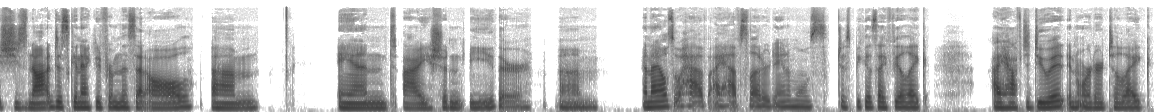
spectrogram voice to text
She's not disconnected from this at all, um, and I shouldn't be either." Um, and I also have I have slaughtered animals just because I feel like I have to do it in order to like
